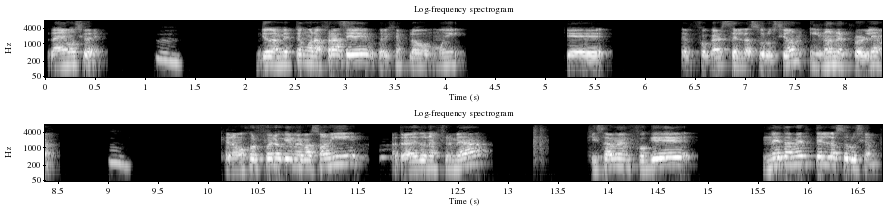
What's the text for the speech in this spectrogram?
las emociones. Mm. Yo también tengo una frase, por ejemplo, muy que enfocarse en la solución y no en el problema. Mm. Que a lo mejor fue lo que me pasó a mí a través de una enfermedad, quizá me enfoqué netamente en la solución.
